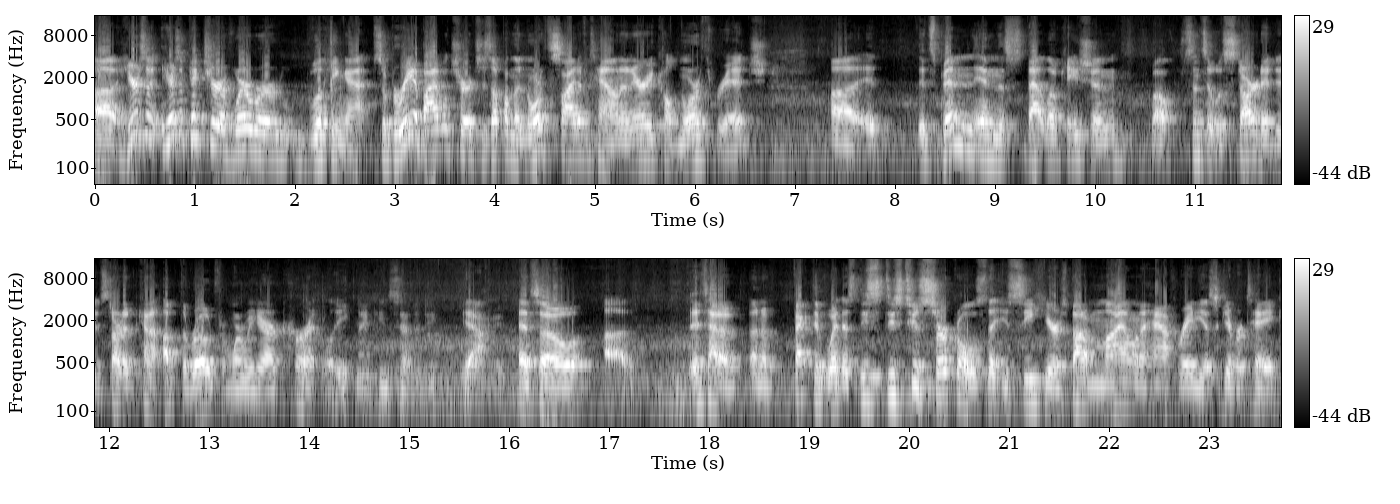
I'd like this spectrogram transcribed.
Uh, here's a here's a picture of where we're looking at. So Berea Bible Church is up on the north side of town, an area called Northridge. Uh, it, it's been in this that location. Well, since it was started, it started kind of up the road from where we are currently. 1970. Yeah, and so uh, it's had a, an effective witness. These these two circles that you see here is about a mile and a half radius, give or take,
